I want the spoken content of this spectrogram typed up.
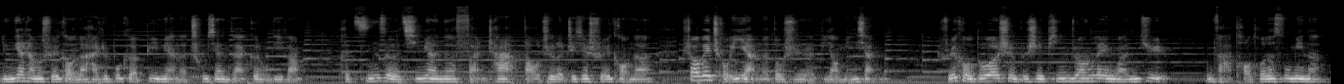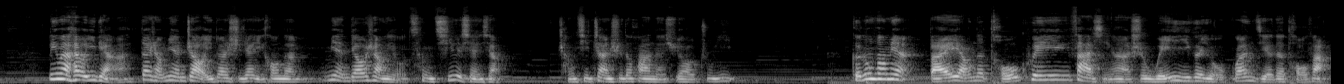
零件上的水口呢还是不可避免的出现在各种地方，和金色的漆面的反差导致了这些水口呢稍微瞅一眼呢都是比较明显的。水口多是不是拼装类玩具无法逃脱的宿命呢？另外还有一点啊，戴上面罩一段时间以后呢，面雕上有蹭漆的现象，长期站湿的话呢需要注意。可动方面，白羊的头盔发型啊是唯一一个有关节的头发，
